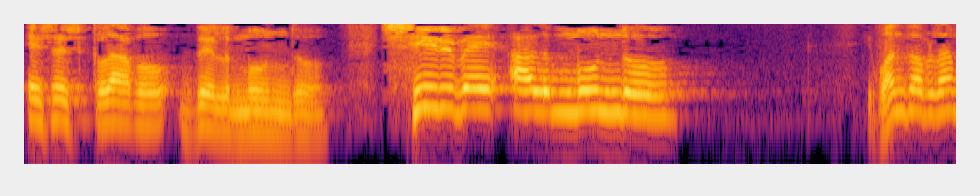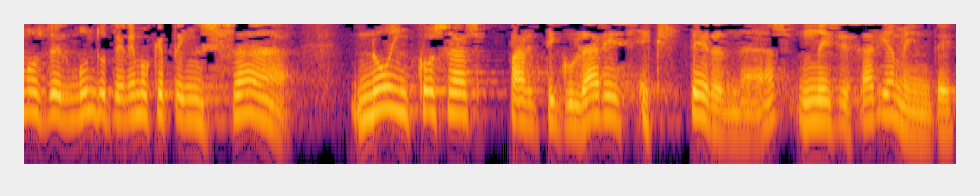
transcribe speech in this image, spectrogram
es esclavo del mundo. Sirve al mundo. Y cuando hablamos del mundo tenemos que pensar no en cosas particulares externas necesariamente,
